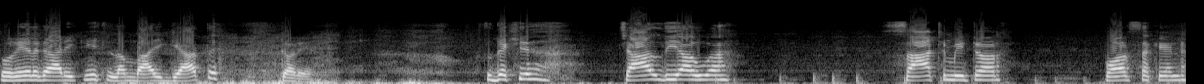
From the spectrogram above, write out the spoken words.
तो रेलगाड़ी की लंबाई ज्ञात करें। तो देखिए, चाल दिया हुआ 60 मीटर पर सेकेंड।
